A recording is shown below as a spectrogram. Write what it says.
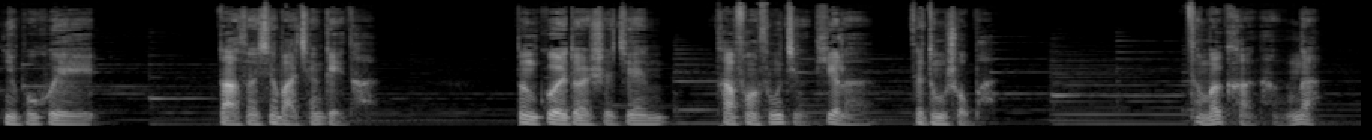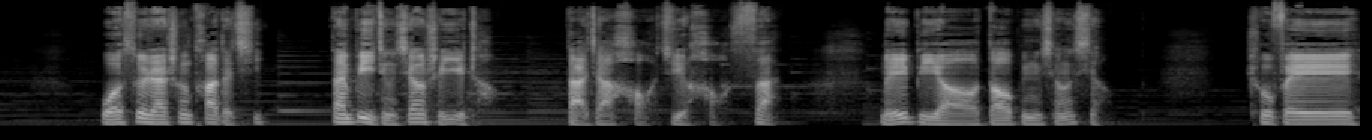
你不会打算先把钱给他，等过一段时间他放松警惕了再动手吧？怎么可能呢？我虽然生他的气，但毕竟相识一场，大家好聚好散，没必要刀兵相向。除非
